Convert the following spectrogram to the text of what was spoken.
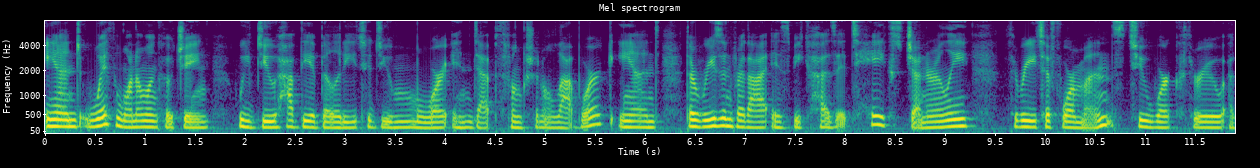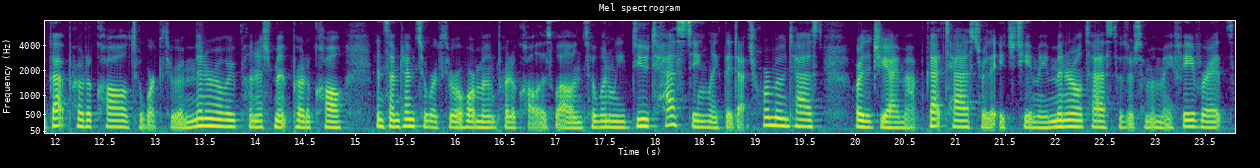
And with one on one coaching, we do have the ability to do more in depth functional lab work. And the reason for that is because it takes generally three to four months to work through a gut protocol, to work through a mineral replenishment protocol, and sometimes to work through a hormone protocol as well. And so when we do testing, like the Dutch hormone test or the GI map gut test or the HTMA mineral test, those are some of my favorites.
